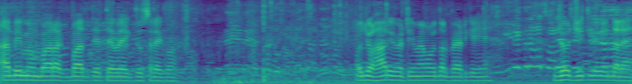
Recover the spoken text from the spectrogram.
अभी मुबारकबाद देते हुए एक दूसरे को। और जो हारी हुई टीम है, वो उधर बैठ गई है। जो जीती हुई इधर है।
